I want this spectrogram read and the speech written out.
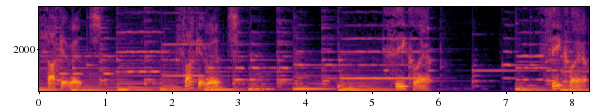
Socket wrench. Socket wrench. C-clamp. C-clamp.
